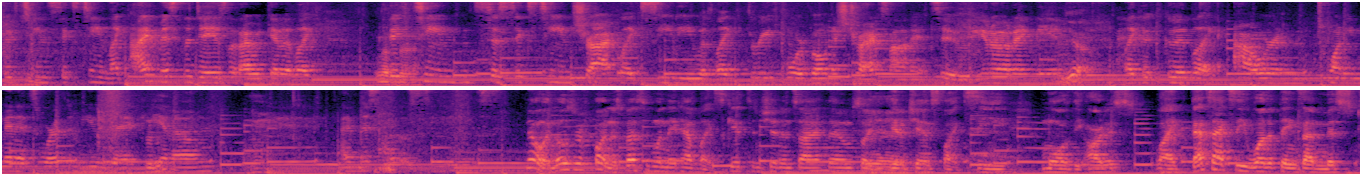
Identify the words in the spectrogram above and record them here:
15, 16. Like I miss the days that I would get a like Nothing. 15 to 16 track like CD with like three, four bonus tracks on it too. You know what I mean? Yeah. Like a good like hour and 20 minutes worth of music. Mhm. You know. I miss those CDs. No, and those were fun, especially when they'd have like skits and shit inside them, so you get a chance to like see more of the artists. Like that's actually one of the things I missed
